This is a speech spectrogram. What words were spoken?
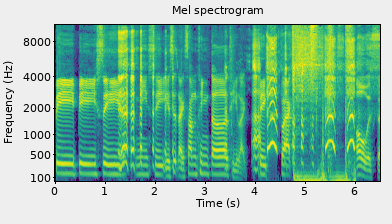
BBC? Let me see. Is it like something dirty, like big black? Oh, it's the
